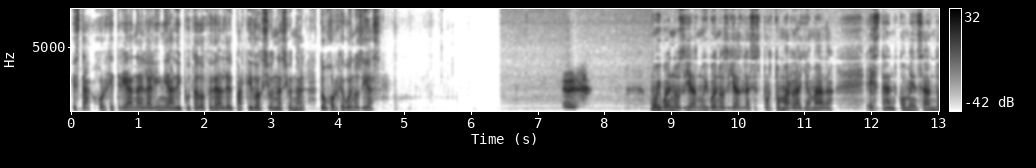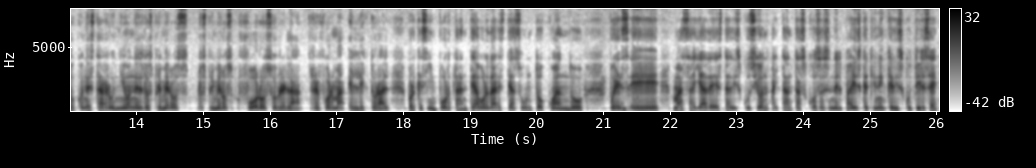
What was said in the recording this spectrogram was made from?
está Jorge Triana en la línea, diputado federal del Partido Acción Nacional. Don Jorge, buenos días. Muy buenos días, muy buenos días. Gracias por tomar la llamada. Están comenzando con estas reuniones los primeros los primeros foros sobre la reforma electoral. ¿Por qué es importante abordar este asunto cuando, pues, eh, más allá de esta discusión, hay tantas cosas en el país que tienen que discutirse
